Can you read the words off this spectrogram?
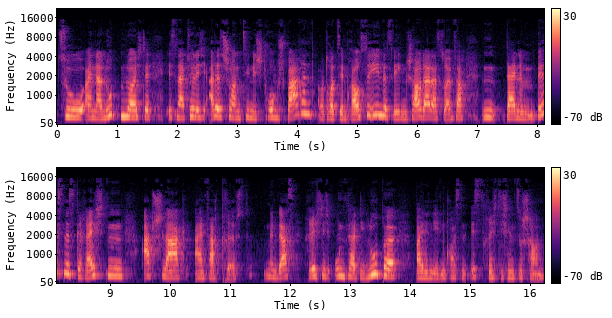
zu einer Lupenleuchte ist natürlich alles schon ziemlich stromsparend, aber trotzdem brauchst du ihn. Deswegen schau da, dass du einfach deinem businessgerechten Abschlag einfach triffst. Nimm das richtig unter die Lupe. Bei den Nebenkosten ist richtig hinzuschauen.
